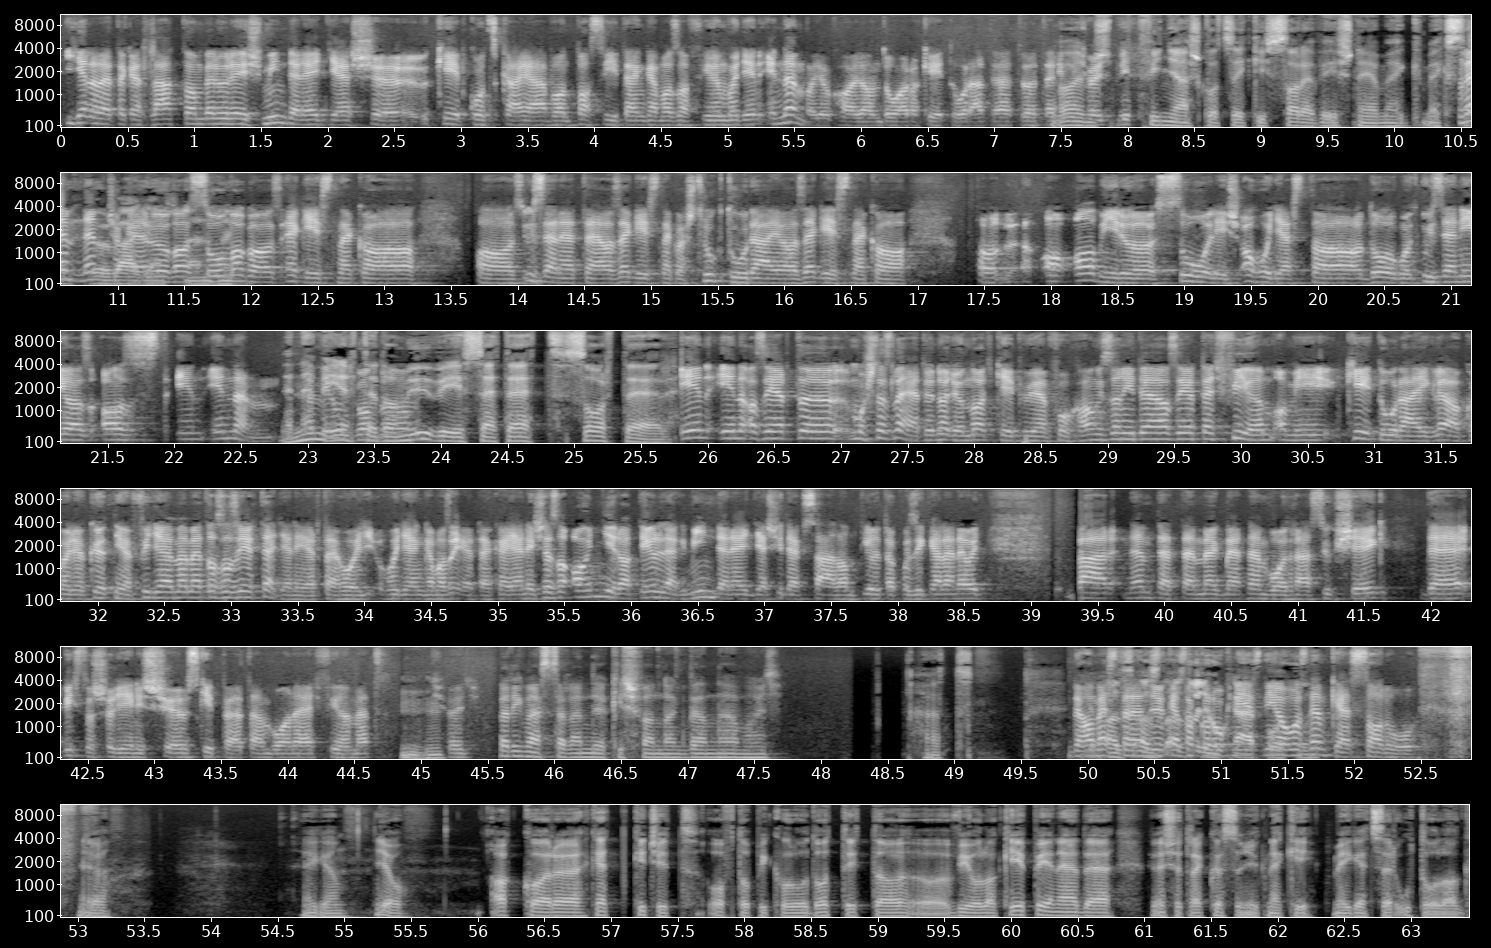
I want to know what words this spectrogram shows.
jeleneteket láttam belőle, és minden egyes képkockájában taszít engem az a film, hogy én, én nem vagyok hajlandó arra két órát eltölteni. Aj, úgyhogy mit finnyáskodsz egy kis szarevésnél, meg, meg nem, nem csak erről van szó, meg... maga az egésznek a, az üzenete, az egésznek a struktúrája, az egésznek a, a, a, amiről szól, és ahogy ezt a dolgot üzeni, az, az én, én nem. De nem Hát érted gondolom- a művészetet, Sorter. Én, én azért, most ez lehet, hogy nagyon nagyképűen fog hangzani, de azért egy film, ami két óráig le akarja kötni a figyelmemet, az azért tegyen érte, hogy, hogy engem az érdekeljen, és ez annyira tényleg minden egyes idegszálam tiltakozik ellene, hogy bár nem tettem meg, mert nem volt rá szükség, de biztos, hogy én is skippeltem volna egy filmet. Uh-huh. Úgyhogy, Pedig mesztelen nők is vannak benne, amúgy. Hát, de ha Az- mesztelen az- nőket az akarok nézni, ahhoz nem kell szaló. ja. Igen, jó. Akkor kicsit off-topikolódott itt a, Viola képéne, de esetre köszönjük neki még egyszer utólag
